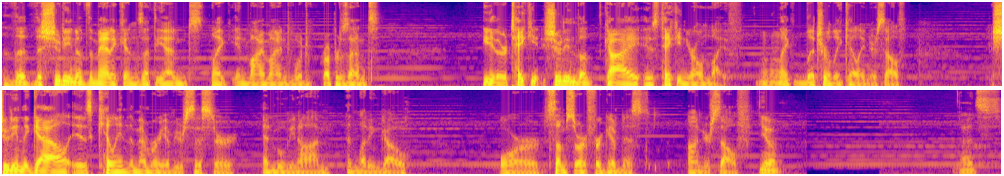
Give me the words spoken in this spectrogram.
the the shooting of the mannequins at the end like in my mind would represent either taking shooting the guy is taking your own life. Mm-hmm. Like literally killing yourself. Shooting the gal is killing the memory of your sister and moving on and letting go. Or some sort of forgiveness on yourself. Yeah. That's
